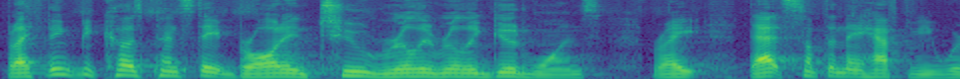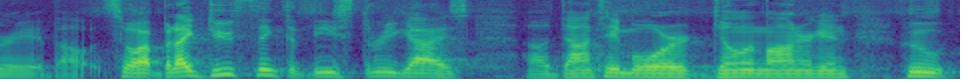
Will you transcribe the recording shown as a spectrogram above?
But I think because Penn State brought in two really, really good ones, right? That's something they have to be wary about. So, but I do think that these three guys, uh, Dante Moore, Dylan Lonergan, who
